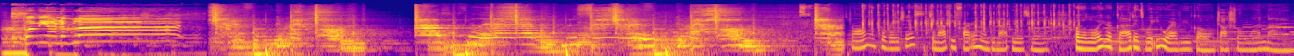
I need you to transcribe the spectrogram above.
Put me on the vlog. Strong and courageous, do not be frightened and do not be dismayed. For the Lord your God is with you wherever you go. Joshua 1 9.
